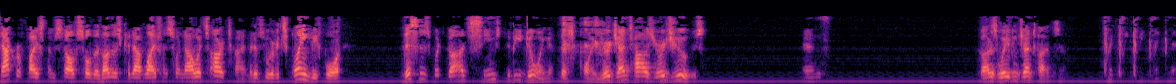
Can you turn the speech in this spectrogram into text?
sacrifice themselves so that others could have life, and so now it's our time. And as we've explained before, this is what God seems to be doing at this point. You're Gentiles, you're Jews. And God is waving Gentiles in. Come in, come in, come in, come in, come in.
